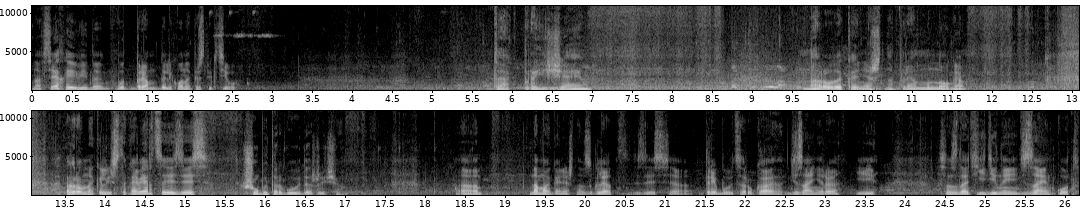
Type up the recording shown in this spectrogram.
на всех и видно вот прям далеко на перспективу. Так, проезжаем. Народа, конечно, прям много. Огромное количество коммерции здесь. Шубы торгуют даже еще. На мой, конечно, взгляд, здесь э, требуется рука дизайнера и создать единый дизайн-код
